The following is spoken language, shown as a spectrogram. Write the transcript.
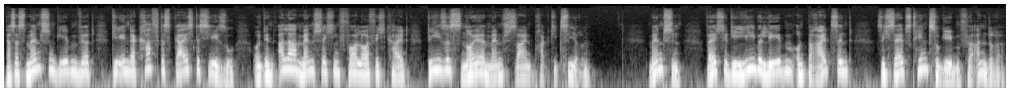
dass es Menschen geben wird, die in der Kraft des Geistes Jesu und in aller menschlichen Vorläufigkeit dieses neue Menschsein praktizieren. Menschen, welche die Liebe leben und bereit sind, sich selbst hinzugeben für andere,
